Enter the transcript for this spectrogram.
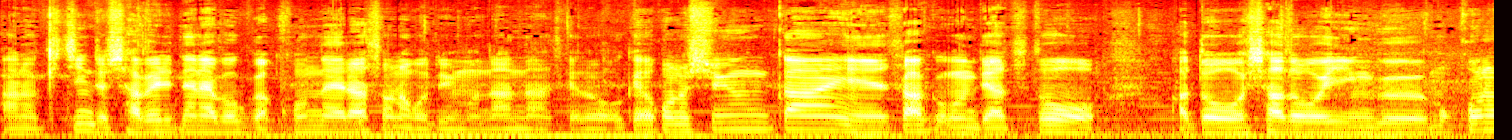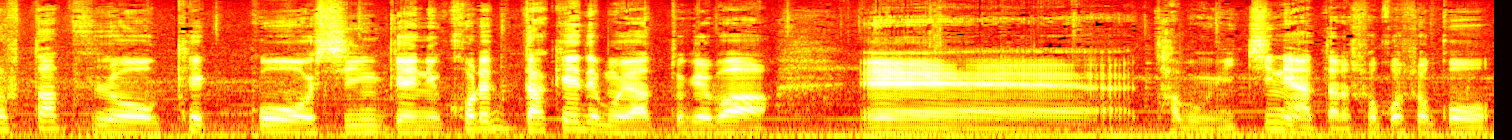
あのきちんと喋れてない僕がこんな偉そうなこと言うもなんなんですけどけどこの瞬間英作文ってやつとあとシャドーイングもうこの2つを結構真剣にこれだけでもやっとけばえー、多分1年やったらそこそこ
